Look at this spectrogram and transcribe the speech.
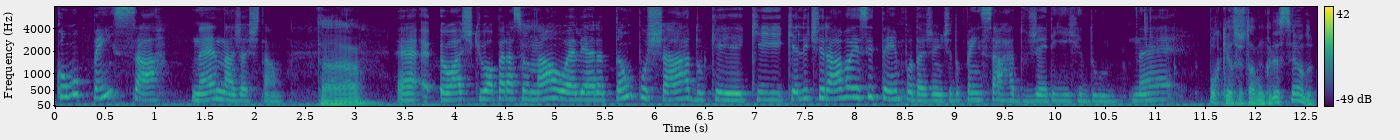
como pensar, né, na gestão. Tá. É, eu acho que o operacional ele era tão puxado que, que, que ele tirava esse tempo da gente, do pensar, do gerir, do, né? Porque vocês estavam crescendo.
